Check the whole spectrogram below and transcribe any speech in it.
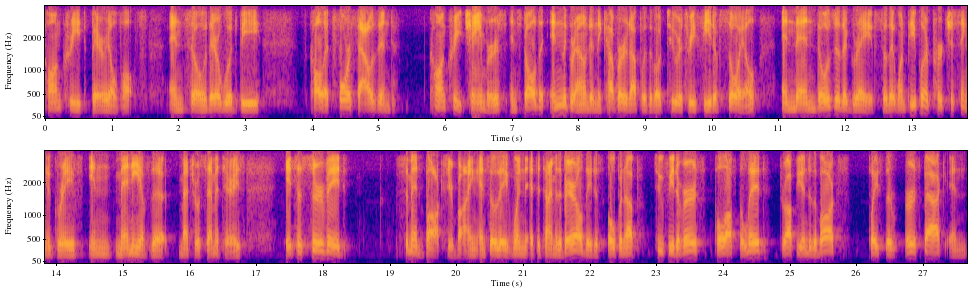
concrete burial vaults. And so there would be, call it 4,000 concrete chambers installed in the ground, and they cover it up with about two or three feet of soil and then those are the graves. So that when people are purchasing a grave in many of the metro cemeteries, it's a surveyed cement box you're buying, and so they when at the time of the burial they just open up two feet of earth, pull off the lid, drop you into the box, place the earth back, and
